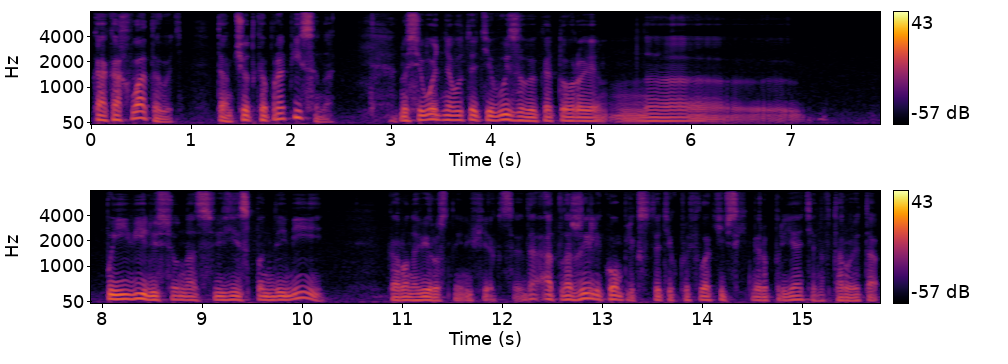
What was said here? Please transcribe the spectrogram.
Как охватывать? Там четко прописано. Но сегодня вот эти вызовы, которые э, появились у нас в связи с пандемией, коронавирусной инфекции, да, отложили комплекс вот этих профилактических мероприятий на второй этап.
